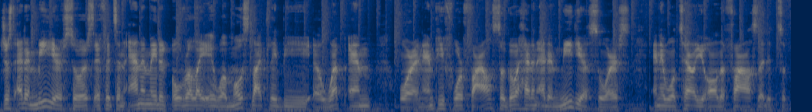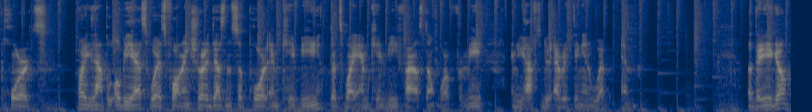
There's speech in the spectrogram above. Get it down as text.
just add a media source. If it's an animated overlay, it will most likely be a WebM or an MP4 file. So go ahead and add a media source and it will tell you all the files that it supports. For example, OBS, where it's falling short, it doesn't support MKV. That's why MKV files don't work for me. And you have to do everything in WebM. But there you go.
